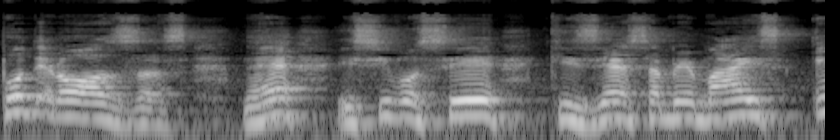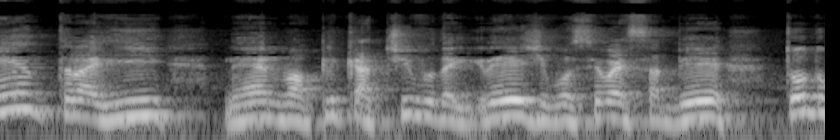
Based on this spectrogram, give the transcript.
poderosas, né? E se você quiser saber mais, entra aí né, no aplicativo da igreja, você vai saber todo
